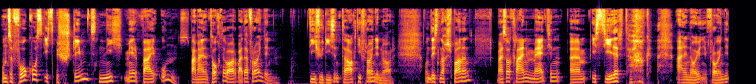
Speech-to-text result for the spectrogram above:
Unser Fokus ist bestimmt nicht mehr bei uns. Bei meiner Tochter war bei der Freundin, die für diesen Tag die Freundin war. Und ist noch spannend, bei so kleinen Mädchen ähm, ist jeder Tag eine neue Freundin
